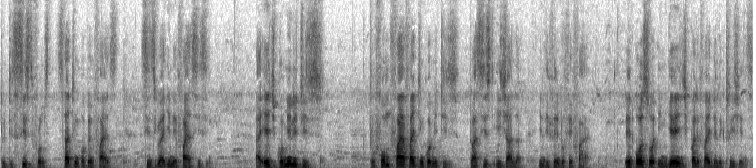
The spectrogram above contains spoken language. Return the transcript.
to desist from starting open fires since we are in a fire season. I urge communities to form firefighting committees to assist each other in the event of a fire and also engage qualified electricians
